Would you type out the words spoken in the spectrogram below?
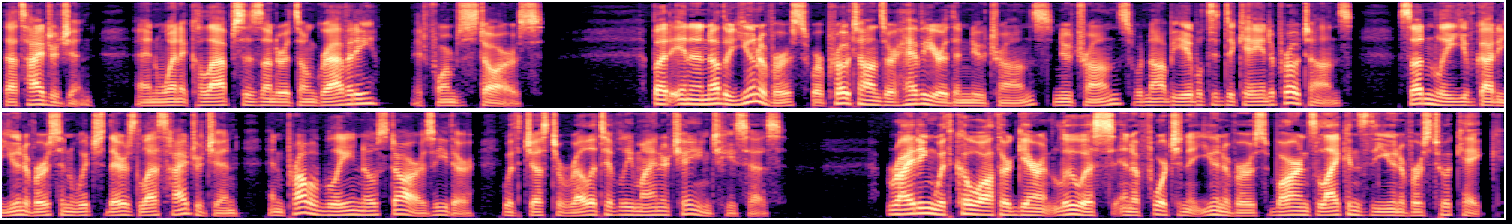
That's hydrogen, and when it collapses under its own gravity, it forms stars. But in another universe where protons are heavier than neutrons, neutrons would not be able to decay into protons. Suddenly, you've got a universe in which there's less hydrogen, and probably no stars either, with just a relatively minor change, he says. Writing with co author Geraint Lewis in A Fortunate Universe, Barnes likens the universe to a cake.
